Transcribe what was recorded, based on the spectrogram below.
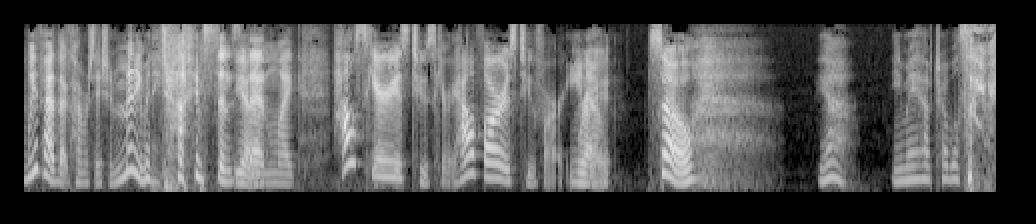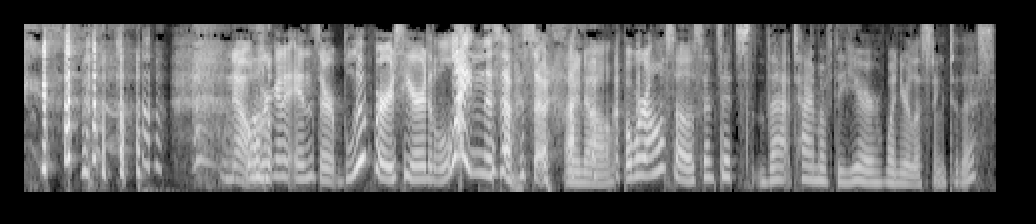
we've had that conversation many, many times since Yeah. then. Like, how scary is too scary? How far is too far? You know, right. So, yeah. you may have trouble sleeping. no, we're gonna insert bloopers here to lighten this episode. I know. But we're also, since it's that time of the year when you're listening to this,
